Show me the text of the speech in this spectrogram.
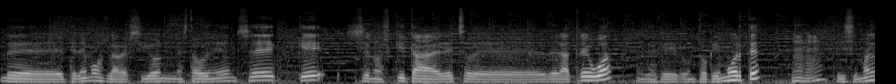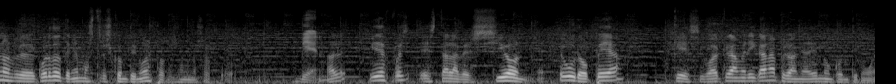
de- tenemos la versión estadounidense que se nos quita el hecho de, de la tregua, es decir, un toque y muerte. Y si mal no recuerdo, tenemos tres continuos para pasarnos el juego. Bien. ¿vale? Y después está la versión europea, que es igual que la americana, pero añadiendo un continúe.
